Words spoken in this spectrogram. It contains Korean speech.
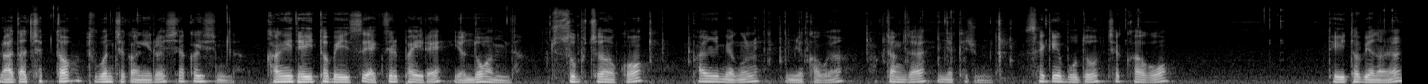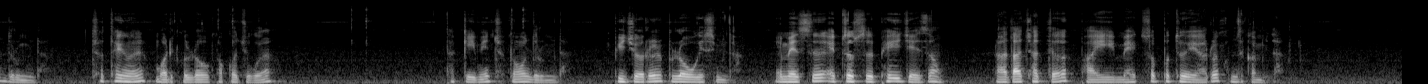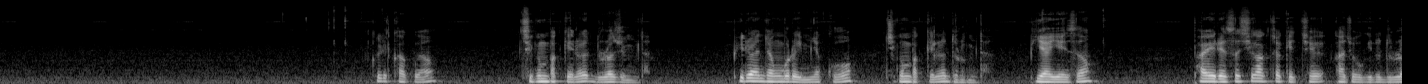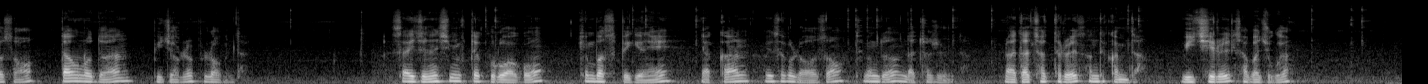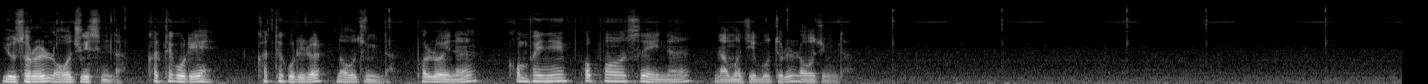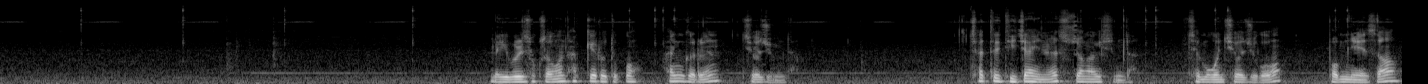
라다 챕터 두 번째 강의를 시작하겠습니다. 강의 데이터베이스 엑셀 파일에 연동합니다. 주소 붙여놓고 파일명을 입력하고요. 확장자 입력해줍니다. 세 개 모두 체크하고 데이터 변환을 누릅니다. 첫 행을 머리글로 바꿔주고요. 닫기 및 적용을 누릅니다. 비주얼을 불러오겠습니다. MS 앱소스 페이지에서 라다 차트 바이 맥 소프트웨어를 검색합니다. 클릭하고요. 지금 받기를 눌러줍니다. 필요한 정보를 입력 후 지금 받기를 누릅니다. BI에서 파일에서 시각적 개체 가져오기를 눌러서 다운로드한 비주얼을 불러옵니다. 사이즈는 16대 9로 하고 캔버스 배경에 약간 회색을 넣어서 투명도는 낮춰줍니다. 라다 차트를 선택합니다. 위치를 잡아주고요. 요소를 넣어주겠습니다. 카테고리에 카테고리를 넣어줍니다. 펄로에는 컴퍼니 퍼포먼스에 있는 나머지 모두를 넣어줍니다. 레이블 속성은 합계로 두고 한글은 지워줍니다. 차트 디자인을 수정하겠습니다. 제목은 지워주고 법리에서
